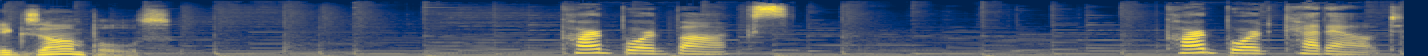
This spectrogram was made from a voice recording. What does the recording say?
Examples Cardboard box, Cardboard cutout.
